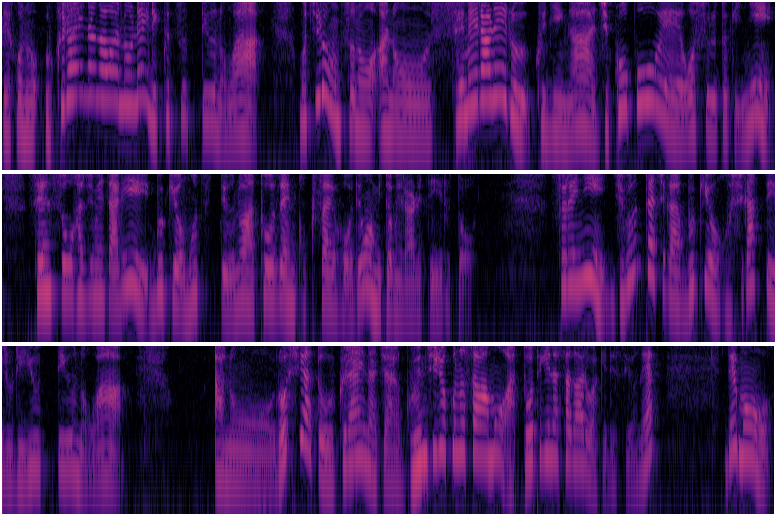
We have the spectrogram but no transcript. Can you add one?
でこのウクライナ側のね理屈っていうのはもちろんそのあの攻められる国が自己防衛をする時に戦争を始めたり武器を持つっていうのは当然国際法でも認められていると。それに自分たちが武器を欲しがっている理由っていうのはあのロシアとウクライナじゃ軍事力の差はもう圧倒的な差があるわけですよね。でも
